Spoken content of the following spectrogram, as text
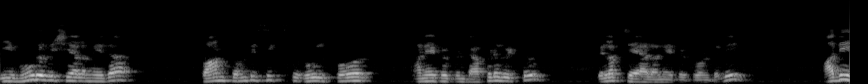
ఈ మూడు విషయాల మీద form twenty six rule four అనేటటువంటి అఫిడవిట్ ఫిలప్ చేయాలనేటటువంటిది. అది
